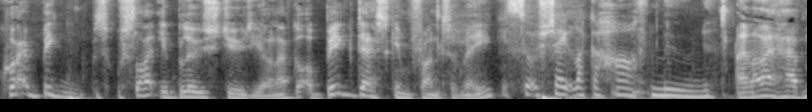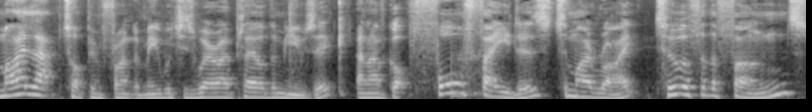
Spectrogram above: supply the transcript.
quite a big, slightly blue studio, and I've got a big desk in front of me, It's sort of shaped like a half moon. and I have my laptop in front of me, which is where I play all the music, and I've got four faders to my right. Two are for the phones,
